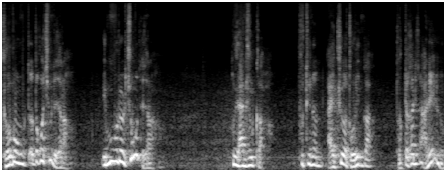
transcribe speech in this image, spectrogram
교범 뜯어고치면 되잖아. 임무를 주면 되잖아. 왜 안 줄까? 푸틴은 IQ가 돌인가? 돌대가리는 아니에요.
